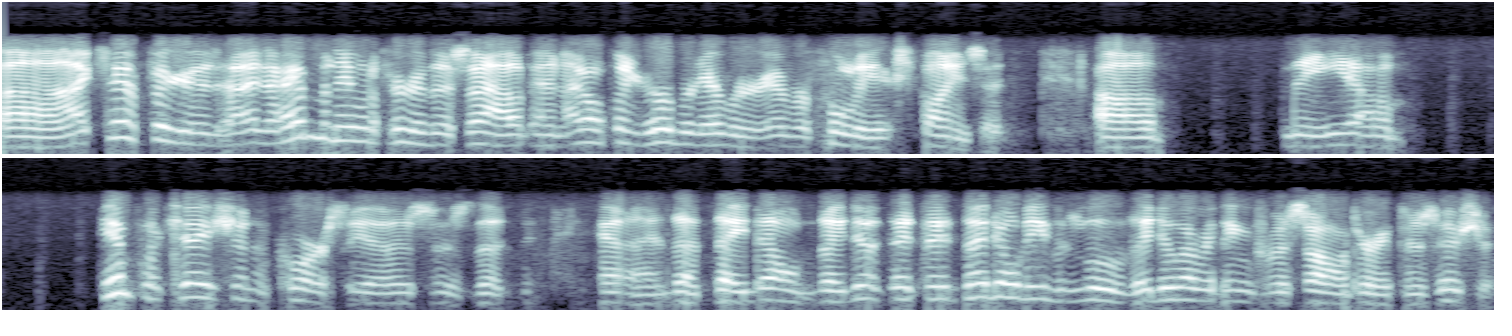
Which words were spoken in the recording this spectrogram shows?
Uh, I can't figure it. I, I haven't been able to figure this out, and I don't think Herbert ever ever fully explains it. Uh, the uh, implication, of course, is is that uh, that they don't they do they, they they don't even move. They do everything from a solitary position.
